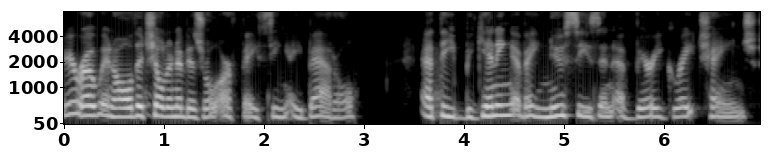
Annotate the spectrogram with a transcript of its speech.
Pharaoh and all the children of Israel are facing a battle at the beginning of a new season of very great change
